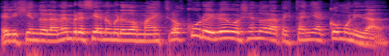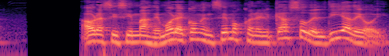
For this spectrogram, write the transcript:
eligiendo la membresía número 2 Maestro Oscuro y luego yendo a la pestaña Comunidad. Ahora sí, sin más demora, comencemos con el caso del día de hoy.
